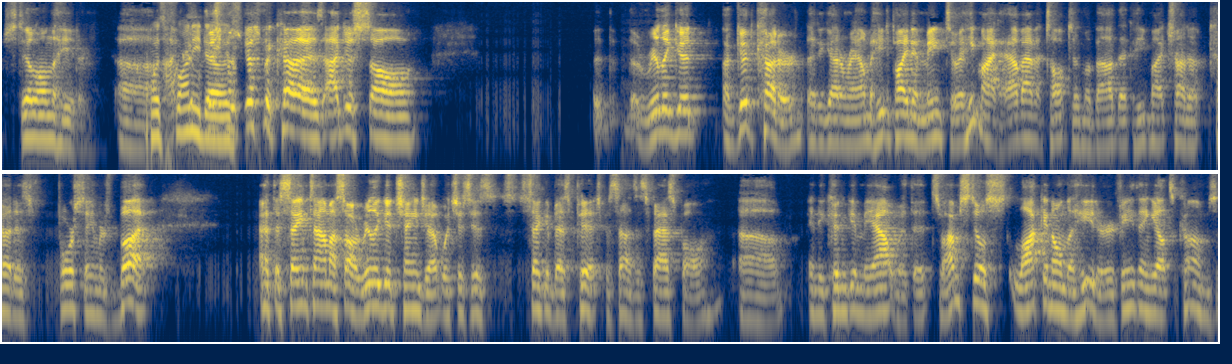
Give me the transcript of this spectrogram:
still on the heater. Uh, What's I- funny, just, though, is- just because I just saw the, the really good a good cutter that he got around, but he probably didn't mean to. it. He might have. I haven't talked to him about that. He might try to cut his four seamers, but at the same time, I saw a really good changeup, which is his second best pitch besides his fastball, uh, and he couldn't get me out with it. So I'm still locking on the heater. If anything else comes,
